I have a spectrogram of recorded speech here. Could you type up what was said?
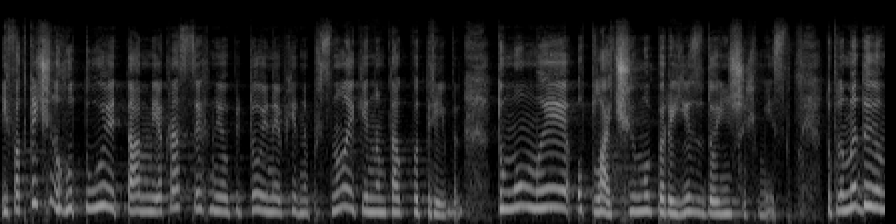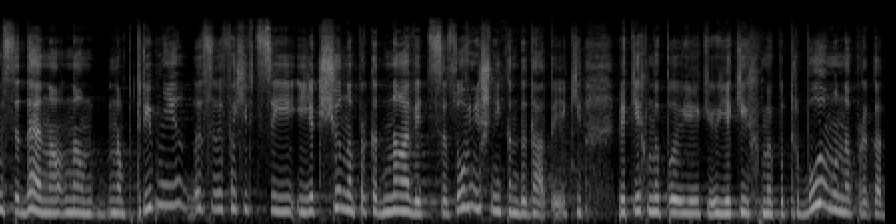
І фактично готують там якраз цих необхід- той необхідний персонал, який нам так потрібен. Тому ми оплачуємо переїзд до інших міст. Тобто ми дивимося, де нам, нам, нам потрібні фахівці, і якщо, наприклад, навіть це зовнішні кандидати, які, в яких ми, яких ми потребуємо, наприклад,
